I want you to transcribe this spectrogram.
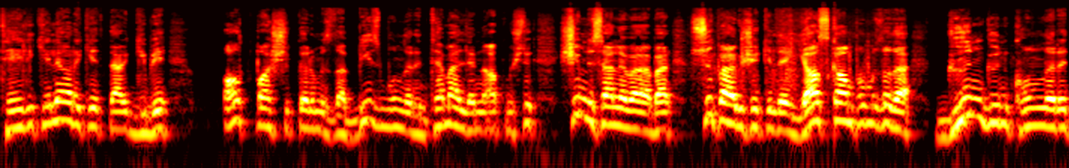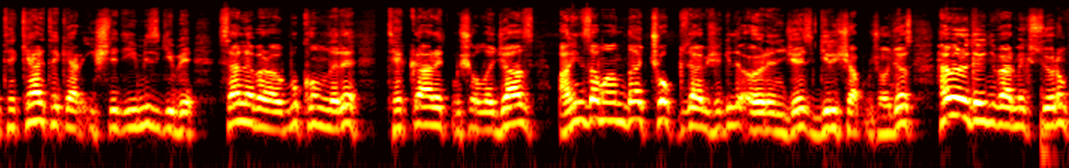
tehlikeli hareketler gibi alt başlıklarımızda biz bunların temellerini atmıştık. Şimdi seninle beraber süper bir şekilde yaz kampımızda da gün gün konuları teker teker işlediğimiz gibi seninle beraber bu konuları tekrar etmiş olacağız. Aynı zamanda çok güzel bir şekilde öğreneceğiz, giriş yapmış olacağız. Hemen ödevini vermek istiyorum.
